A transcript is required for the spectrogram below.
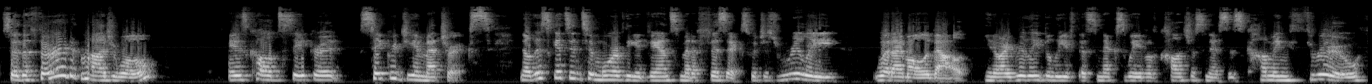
So the third module is called sacred sacred geometrics. Now this gets into more of the advanced metaphysics, which is really what I'm all about. You know, I really believe this next wave of consciousness is coming through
